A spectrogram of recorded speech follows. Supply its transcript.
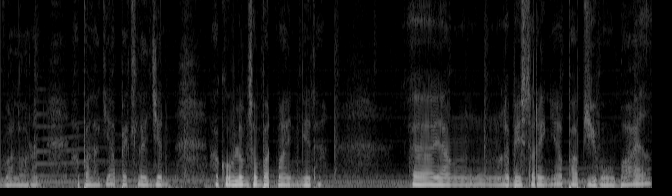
Valorant. Apalagi Apex Legend aku belum sempat main gitu. Uh, yang lebih seringnya PUBG Mobile.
